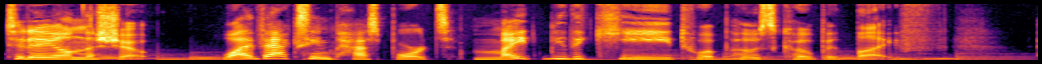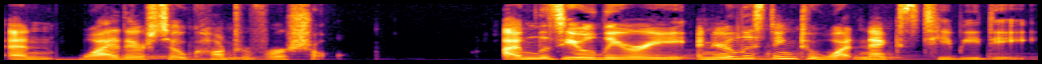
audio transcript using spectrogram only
Today on the show, why vaccine passports might be the key to a post COVID life and why they're so controversial. I'm Lizzie O'Leary, and you're listening to What Next TBD,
